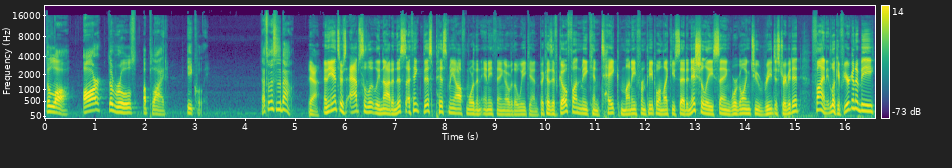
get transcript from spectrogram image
the law, are the rules applied equally? That's what this is about. Yeah, and the answer is absolutely not. And this, I think, this pissed me off more than anything over the weekend because if GoFundMe can take money from people, and like you said initially, saying we're going to redistribute it, fine. Look, if you're going to be,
